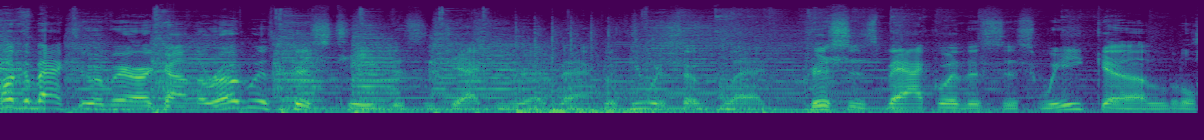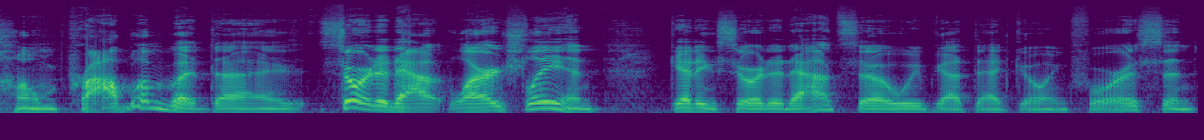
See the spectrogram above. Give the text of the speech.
Welcome back to America on the Road with Chris Teague. This is Jack Nerad back with you. We're so glad Chris is back with us this week. A little home problem, but uh, sorted out largely and getting sorted out. So we've got that going for us. And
